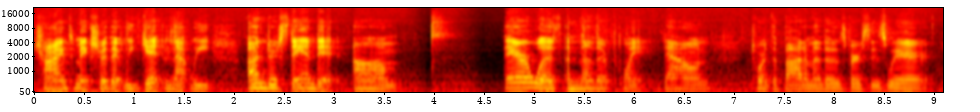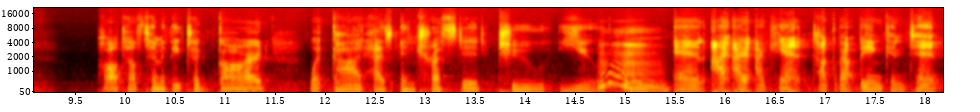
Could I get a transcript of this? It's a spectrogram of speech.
trying to make sure that we get and that we understand it. Um, there was another point down toward the bottom of those verses where Paul tells Timothy to guard what God has entrusted to you. And I, I, I can't talk about being content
